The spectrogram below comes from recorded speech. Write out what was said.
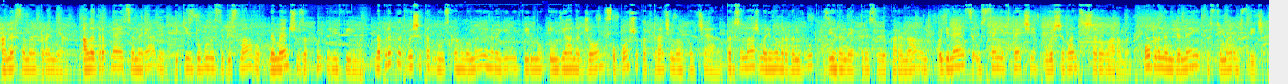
а не саме вбрання. Але трапляються наряди, які здобули собі славу не меншу за культові фільми. Наприклад, вишита блузка головної героїні фільму Індіана Джонс у пошуках втраченого ковчега. Персонаж Маріон Равенвуд, зіграний актрисою Карен Аллен, виділяється у сцені втечі у вишиванці з шароварами, обраним для неї костюмером стрічки.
